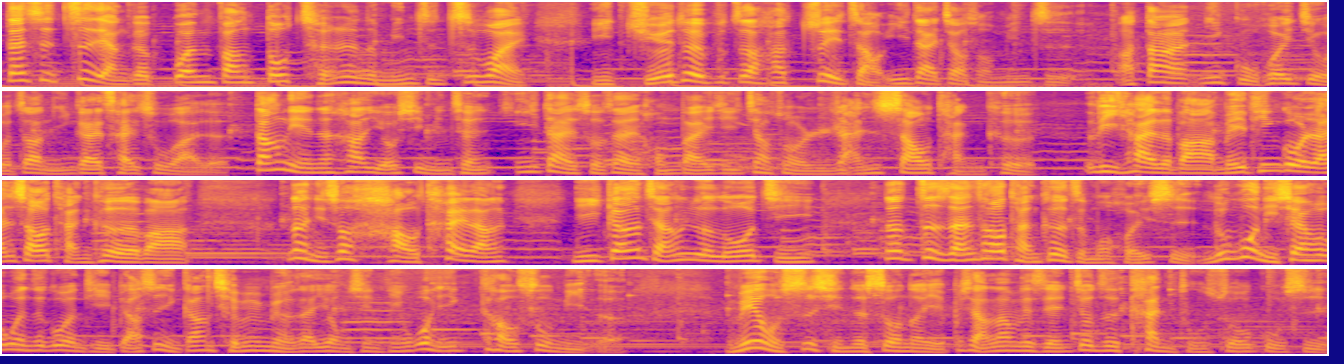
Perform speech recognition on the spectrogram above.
但是这两个官方都承认的名字之外，你绝对不知道它最早一代叫什么名字啊！当然，你骨灰级我知道，你应该猜出来了。当年呢，它游戏名称一代的时候在红白机叫做燃烧坦克，厉害了吧？没听过燃烧坦克了吧？那你说好太郎，你刚刚讲那个逻辑，那这燃烧坦克怎么回事？如果你现在会问这个问题，表示你刚前面没有在用心听，我已经告诉你了。没有事情的时候呢，也不想浪费时间，就是看图说故事。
